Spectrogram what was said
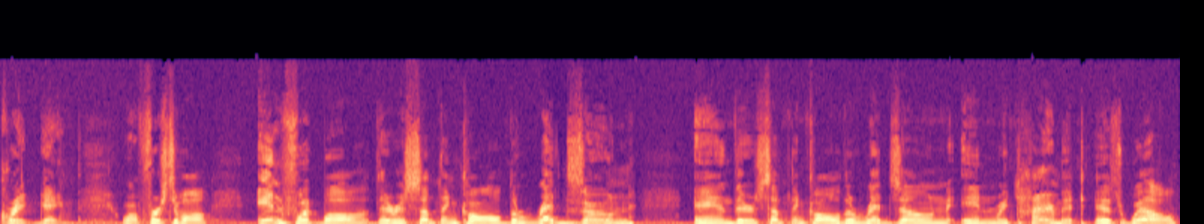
great game. Well, first of all, in football, there is something called the red zone and there's something called the red zone in retirement as well.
